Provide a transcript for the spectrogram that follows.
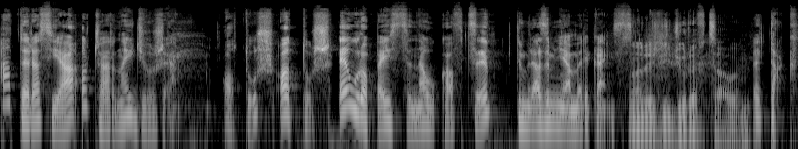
A teraz ja o czarnej dziurze. Otóż, otóż, europejscy naukowcy, tym razem nie amerykańscy, Znaleźli dziurę w całym. e, tak,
